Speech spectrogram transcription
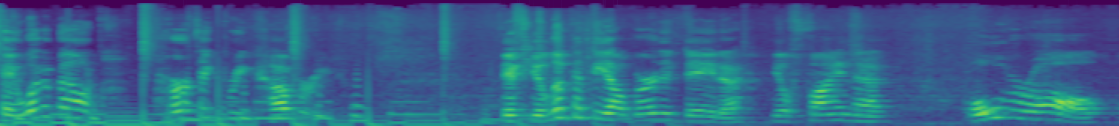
Okay, what about perfect recovery? If you look at the Alberta data, you'll find that overall,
